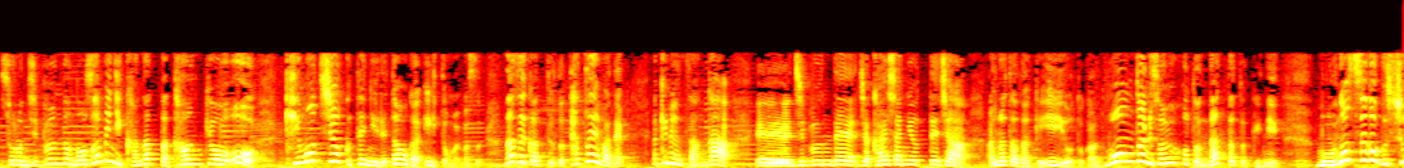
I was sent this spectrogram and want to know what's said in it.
その自分の望みにかなった環境を気持ちよく手に入れた方がいいと思います。なぜかというと例えばねあきるんさんが、えー、自分でじゃ会社によってじゃああなただけいいよとか本当にそういうことになった時にものすごく周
